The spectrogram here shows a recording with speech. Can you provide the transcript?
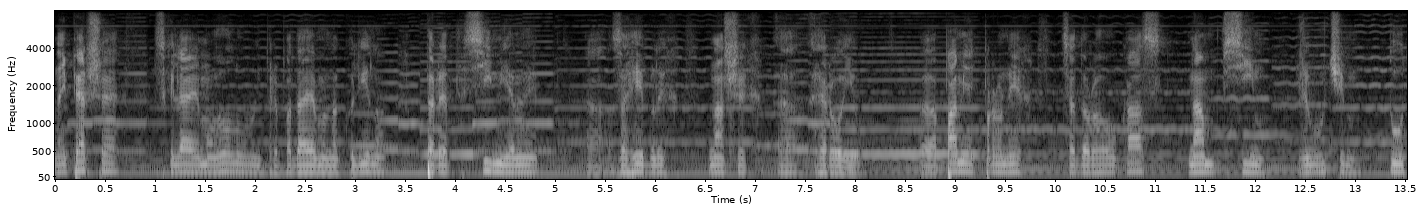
Найперше схиляємо голову і припадаємо на коліно перед сім'ями е, загиблих наших е, героїв. Е, Пам'ять про них це дороговказ нам всім, живучим тут,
